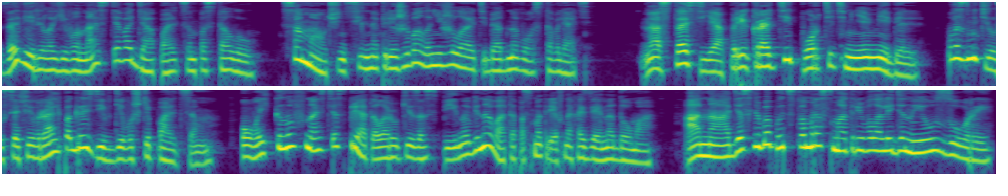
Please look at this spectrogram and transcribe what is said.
заверила его Настя, водя пальцем по столу. Сама очень сильно переживала, не желая тебя одного оставлять. «Настасья, прекрати портить мне мебель!» Возмутился Февраль, погрозив девушке пальцем. Ойкнув, Настя спрятала руки за спину, виновато посмотрев на хозяина дома. А Надя с любопытством рассматривала ледяные узоры,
